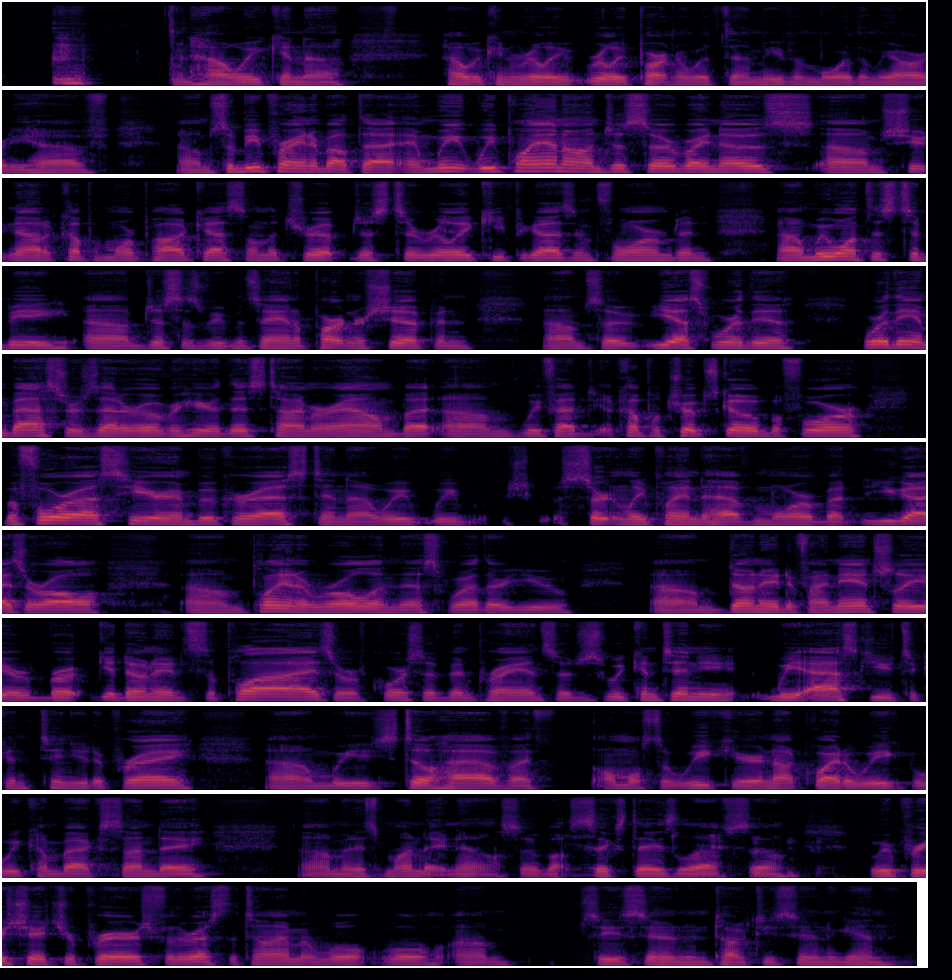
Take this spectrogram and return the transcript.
and how we can uh, how we can really really partner with them even more than we already have. Um, so be praying about that. And we we plan on just so everybody knows um, shooting out a couple more podcasts on the trip just to really keep you guys informed. And um, we want this to be um, just as we've been saying a partnership. And um, so yes we're the we're the ambassadors that are over here this time around but um, we've had a couple trips go before before us here in bucharest and uh, we we certainly plan to have more but you guys are all um, playing a role in this whether you um, donated financially or get donated supplies or of course have been praying. So just we continue we ask you to continue to pray. Um, we still have uh, almost a week here not quite a week but we come back sunday um, and it's monday now so about six days left so we appreciate your prayers for the rest of the time and we'll we'll um, see you soon and talk to you soon again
